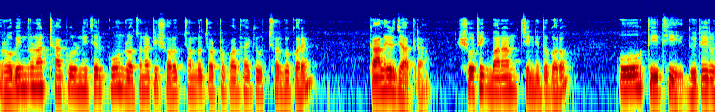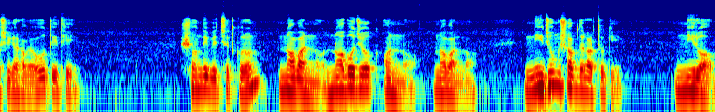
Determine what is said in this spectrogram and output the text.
রবীন্দ্রনাথ ঠাকুর নিচের কোন রচনাটি শরৎচন্দ্র চট্টোপাধ্যায়কে উৎসর্গ করেন? কালের যাত্রা। সঠিক বানান চিহ্নিত করো। ও তিথি, দুইটাই রসিকার হবে। ও তিথি। সন্ধি বিচ্ছেদ করুন। নবান্ন। নবযোগ অন্ন। নবান্ন। নিঝুম শব্দের অর্থ কী? নীরব।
